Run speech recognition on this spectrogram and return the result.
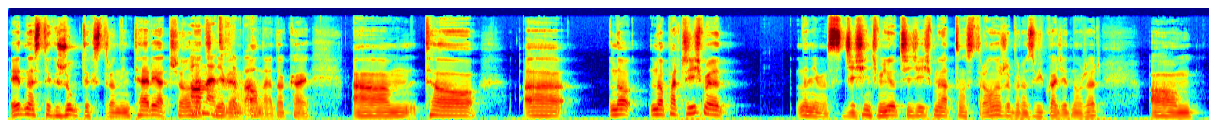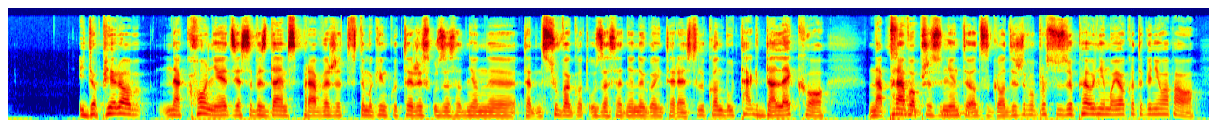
jedna z tych żółtych stron, Interia czy Onet, Onet nie wiem, chyba. Onet, okej, okay. um, to uh, no, no patrzyliśmy, no nie wiem, z 10 minut siedzieliśmy nad tą stroną, żeby rozwikłać jedną rzecz um, i dopiero na koniec ja sobie zdałem sprawę, że w tym okienku też jest uzasadniony ten suwak od uzasadnionego interesu, tylko on był tak daleko na prawo przesunięty od zgody, że po prostu zupełnie moje oko tego nie łapało.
